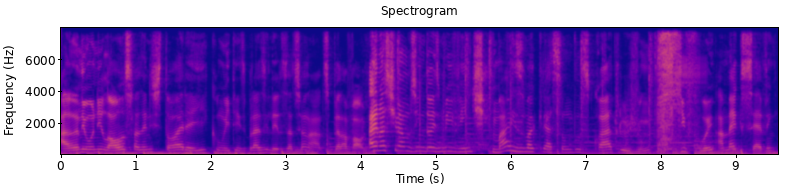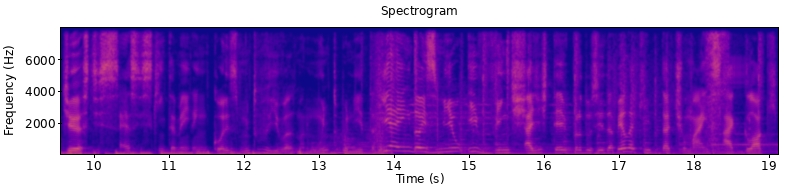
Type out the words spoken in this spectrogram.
A Ana e o Onilaws fazendo história aí com itens brasileiros adicionados pela Valve. Aí nós tivemos em 2020 mais uma criação dos quatro juntos, que foi a Mag 7 Justice. Essa skin também tem cores muito vivas, mano, muito bonita. E aí em 2020 a gente teve produzida pela equipe da Two Minds a Glock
